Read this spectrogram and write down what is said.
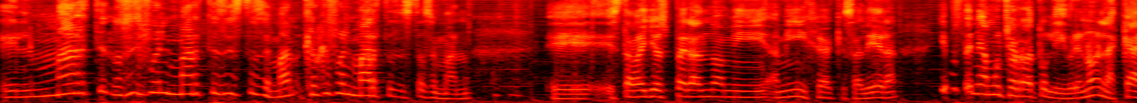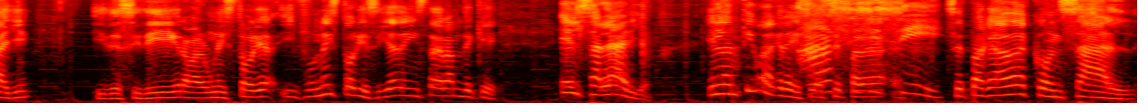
el martes, no sé si fue el martes de esta semana, creo que fue el martes de esta semana, eh, estaba yo esperando a mi, a mi hija que saliera y pues tenía mucho rato libre, ¿no? En la calle y decidí grabar una historia y fue una historiecilla de Instagram de que el salario. En la antigua Grecia Ah, se, sí, para- sí, sí. se pagaba con sal,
